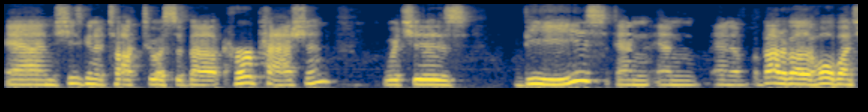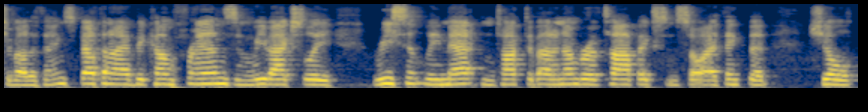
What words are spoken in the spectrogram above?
and she's going to talk to us about her passion which is bees and, and, and about a whole bunch of other things. Beth and I have become friends, and we've actually recently met and talked about a number of topics, and so I think that she'll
